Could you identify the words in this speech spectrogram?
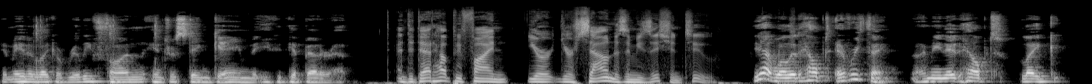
It made it like a really fun, interesting game that you could get better at. And did that help you find your, your sound as a musician too? Yeah. Well, it helped everything. I mean, it helped like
